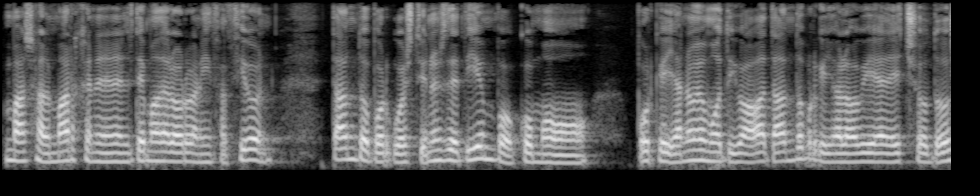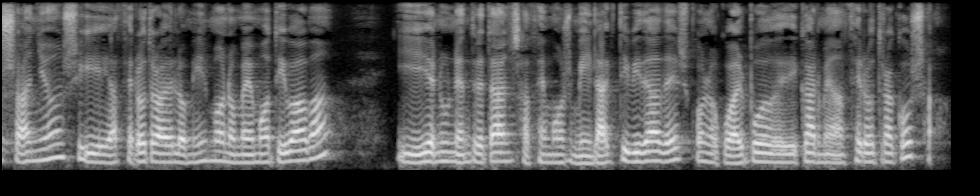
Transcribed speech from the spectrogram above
más al margen en el tema de la organización, tanto por cuestiones de tiempo como porque ya no me motivaba tanto, porque ya lo había hecho dos años y hacer otra vez lo mismo no me motivaba. Y en un entretrans hacemos mil actividades, con lo cual puedo dedicarme a hacer otra cosa.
